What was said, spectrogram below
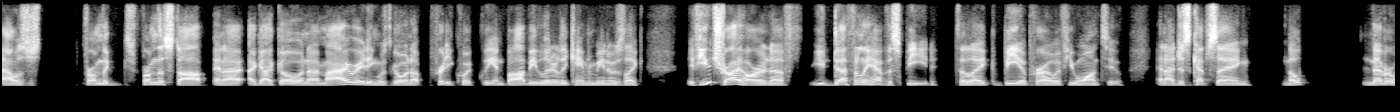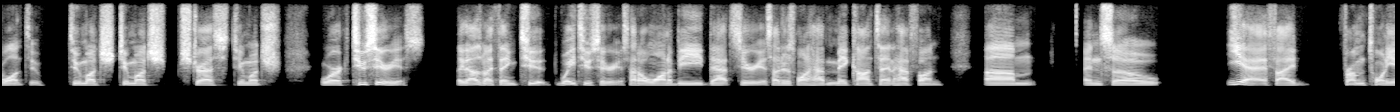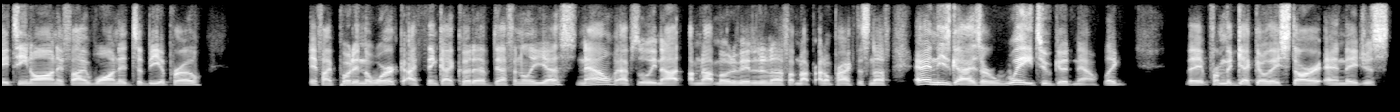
I was just from the from the stop, and I I got going, and my iRating was going up pretty quickly. And Bobby literally came to me and was like, "If you try hard enough, you definitely have the speed to like be a pro if you want to." And I just kept saying, "Nope, never want to." Too much too much stress too much work too serious. Like that was my thing too way too serious. I don't want to be that serious. I just want to have make content have fun. Um and so yeah if i from 2018 on if i wanted to be a pro if i put in the work i think i could have definitely yes. Now absolutely not. I'm not motivated enough. I'm not i don't practice enough. And these guys are way too good now. Like they from the get-go they start and they just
